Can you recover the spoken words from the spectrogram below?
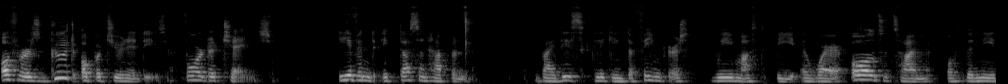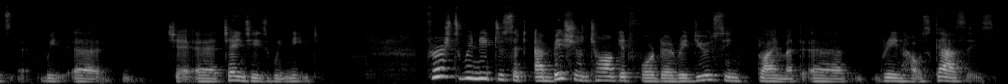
offers good opportunities for the change. Even it doesn't happen by this clicking the fingers, we must be aware all the time of the needs we uh, ch uh, changes we need. First, we need to set ambition target for the reducing climate uh, greenhouse gases.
